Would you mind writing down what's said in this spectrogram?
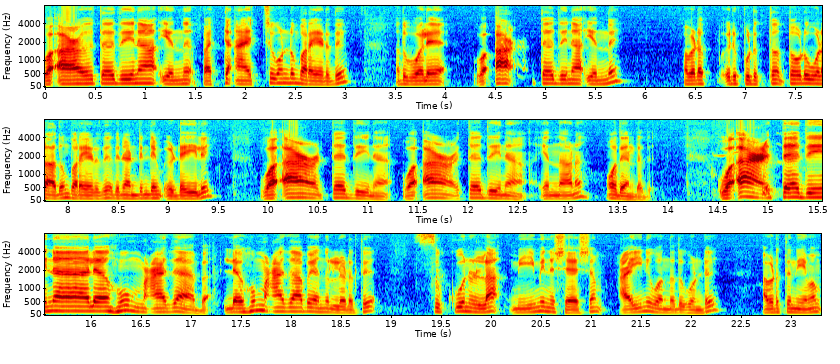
വ അഴുത്തദിന എന്ന് പറ്റ അയച്ചുകൊണ്ടും പറയരുത്. അതുപോലെ വ അഴുത്തദിന എന്ന് അവിടെ ഒരു പിടുത്തത്തോടു കൂടെ അതും പറയരുത്. ഇത് രണ്ടിന്റെയും ഇടയിൽ വ അഴുത്തദിന വ അഴുത്തദിന എന്നാണ് ഓതേണ്ടത്. വ അഴുത്തദിന ലഹും അദാബ ലഹും അദാബ എന്നുള്ളിടത്ത് സുക്കൂനുള്ള മീമിന് ശേഷം ഐന് വന്നതുകൊണ്ട് അവിടുത്തെ നിയമം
